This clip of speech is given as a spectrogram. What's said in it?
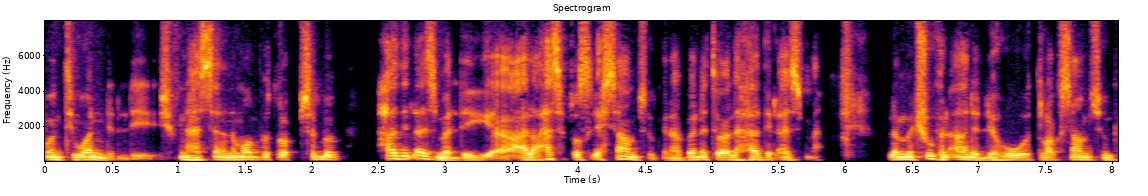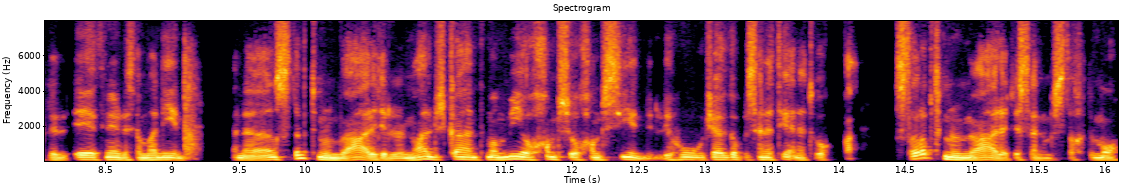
21 اللي شفنا هالسنة إنه ما بيطلق بسبب هذه الأزمة اللي على حسب تصريح سامسونج. انها بنته على هذه الأزمة. لما تشوف الآن اللي هو إطلاق سامسونج للاي 82 أنا انصدمت من المعالج. المعالج كان 855 اللي هو جاء قبل سنتين أتوقع. استغربت من المعالج أصلا انهم استخدموه.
